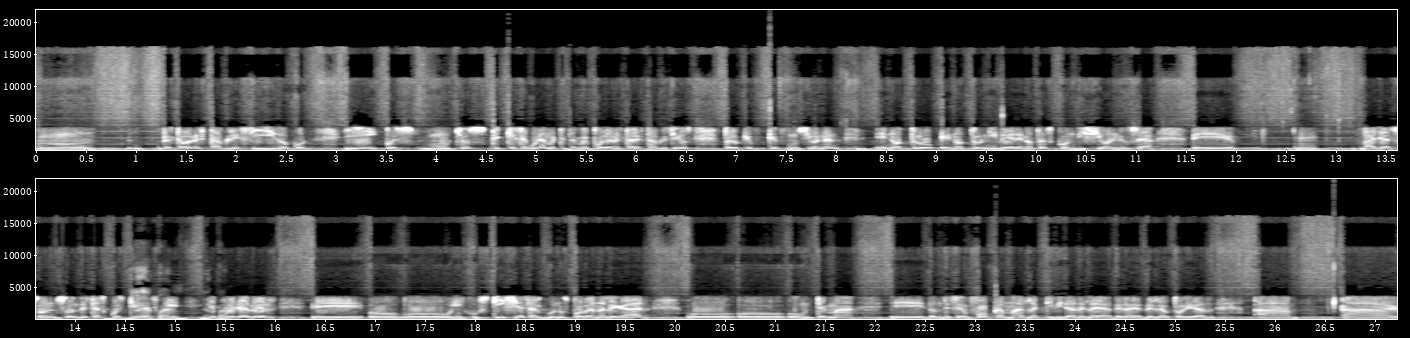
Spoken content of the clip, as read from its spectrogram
mm, restaurante establecido con y pues muchos que, que, seguramente también podrían estar establecidos pero que, que, funcionan en otro en otro nivel en otras condiciones. O sea eh, mm, vaya, son son de estas cuestiones que, puede haber eh, o, injusticias, algunos podrán alegar, o, un tema eh, donde se enfoca más la actividad de la, de la, de la autoridad a, a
